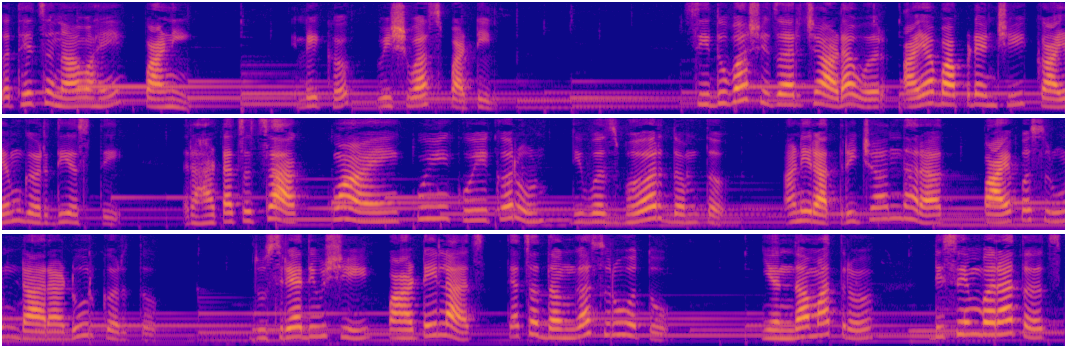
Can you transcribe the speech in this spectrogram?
कथेचं नाव आहे पाणी. लेखक विश्वास पाटील. सिदुबा शेजारच्या आडावर आया बापड्यांची कायम गर्दी असते. रहाटाचं चाक क्वाय कुई कुई करून दिवसभर दमतं आणि रात्रीच्या अंधारात पाय पसरून डाराडूर करतं. दुसऱ्या दिवशी पहाटेलाच त्याचा दंगा सुरू होतो. यंदा मात्र डिसेंबरातच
